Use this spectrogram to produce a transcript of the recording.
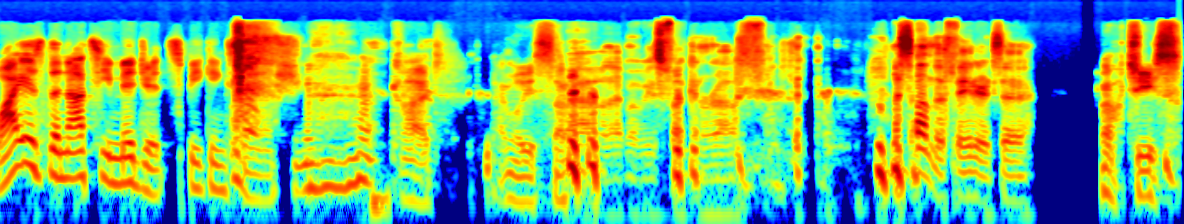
why is the Nazi midget speaking Spanish? God, that movie sucked. wow, that movie's fucking rough. I saw in the theater too. Oh, jeez.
